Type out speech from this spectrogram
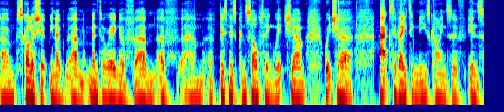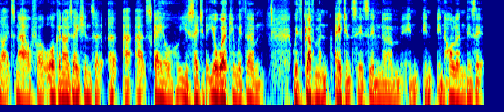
um, scholarship, you know, um, mentoring of um, of um, of business consulting, which which are activating these kinds of insights now for organisations at, at, at, scale. You said that you're working with with government agencies in in, in in Holland. Is it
